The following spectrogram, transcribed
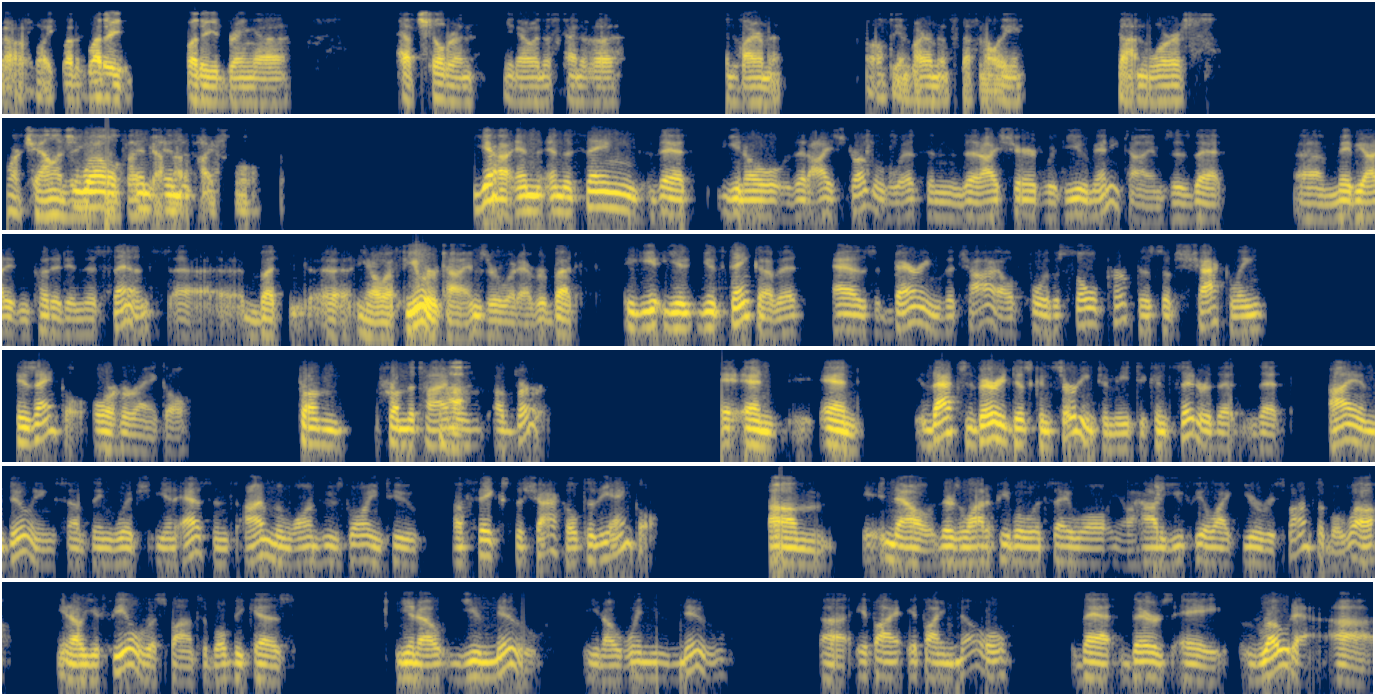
talking about, like whether whether you, whether you'd bring uh, have children, you know, in this kind of a environment. Well, the environment's definitely gotten worse, more challenging Well, and- and of high school. Yeah, and and the thing that you know that I struggled with and that I shared with you many times is that um, maybe I didn't put it in this sense, uh, but uh, you know a fewer times or whatever. But you you you think of it as bearing the child for the sole purpose of shackling his ankle or her ankle from from the time Uh-huh. of, of birth and and that's very disconcerting to me to consider that that I am doing something which in essence I'm the one who's going to affix the shackle to the ankle. Um, now there's a lot of people would say, well, you know, how do you feel like you're responsible? Well, you know, you feel responsible because you know you knew, you know, when you knew uh, if I if I know that there's a road, uh,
